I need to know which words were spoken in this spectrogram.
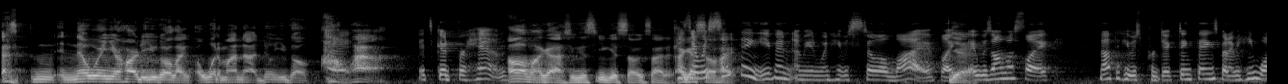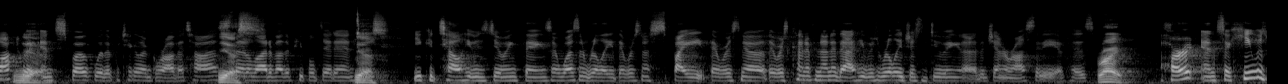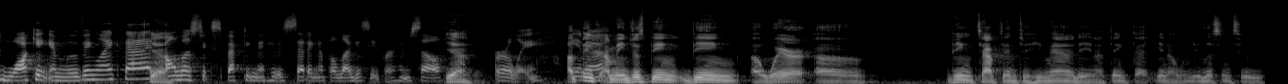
that's and nowhere in your heart do you go like, oh, what am I not doing? You go, oh Right. wow, It's good for him. oh my gosh, you just you get so excited. Because there was so hyped. something, even, I mean, when he was still alive, like, Yeah. it was almost like, not that he was predicting things, but I mean, he walked with Yeah. and spoke with a particular gravitas Yes. that a lot of other people didn't. He- Yes. you could tell he was doing things. There wasn't really, there was no spite. There was no, there was kind of none of that. He was really just doing it out of the generosity of his Right. heart. And so he was walking and moving like that, Yeah. almost expecting that he was setting up a legacy for himself Yeah. early. I think know? I mean just being being aware of being tapped into humanity, and I think that you know when you listen to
